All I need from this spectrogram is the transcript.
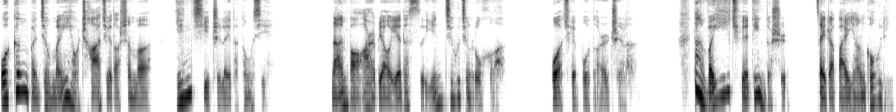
我根本就没有察觉到什么阴气之类的东西。难保二表爷的死因究竟如何，我却不得而知了。但唯一确定的是，在这白杨沟里，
